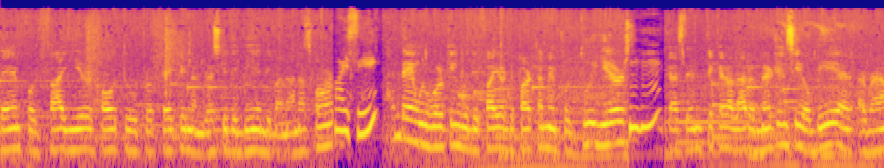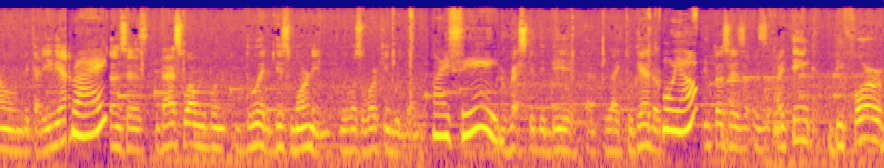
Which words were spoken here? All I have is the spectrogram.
them for five years how to protect and rescue the bee in the bananas farm. I see. And then we're working with the fire department for two years Mm-hmm. because they take care of a lot of emergency of bee a- around the Caribbean. Right. Entonces, that's why we do it this morning. We was working with them I see. to rescue the bee uh, like together. Oh yeah. Entonces, I think before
